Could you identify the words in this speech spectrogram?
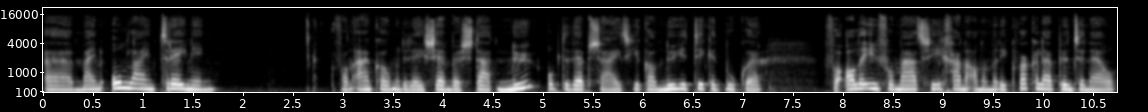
Uh, mijn online training van aankomende december staat nu op de website. Je kan nu je ticket boeken. Voor alle informatie ga naar annemariekwakkelaar.nl.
